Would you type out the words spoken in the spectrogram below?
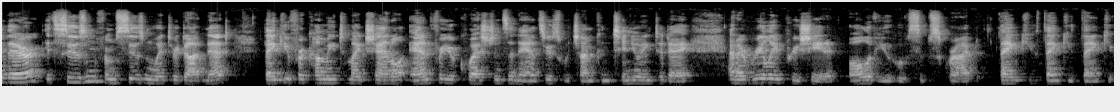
Hi there, it's Susan from SusanWinter.net. Thank you for coming to my channel and for your questions and answers, which I'm continuing today. And I really appreciate it, all of you who've subscribed. Thank you, thank you, thank you.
